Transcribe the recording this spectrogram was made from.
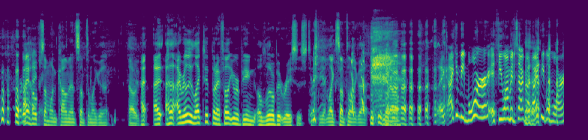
I hope vibrant. someone comments something like that. Oh, I, I I I really liked it, but I felt you were being a little bit racist at the end, like something like that. You know, like I can be more if you want me to talk about white people more.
